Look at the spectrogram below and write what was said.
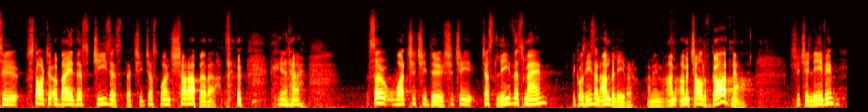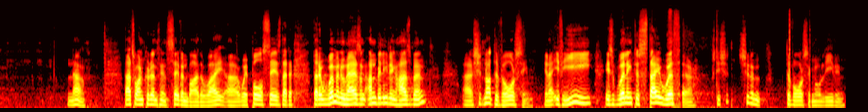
to start to obey this Jesus that she just won't shut up about. you know, so, what should she do? Should she just leave this man? Because he's an unbeliever. I mean, I'm, I'm a child of God now. Should she leave him? No. That's 1 Corinthians 7, by the way, uh, where Paul says that a, that a woman who has an unbelieving husband uh, should not divorce him. You know, if he is willing to stay with her, she should, shouldn't divorce him or leave him.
